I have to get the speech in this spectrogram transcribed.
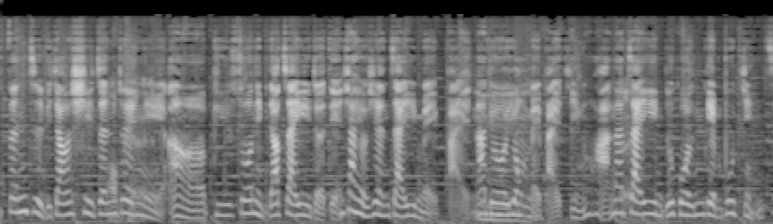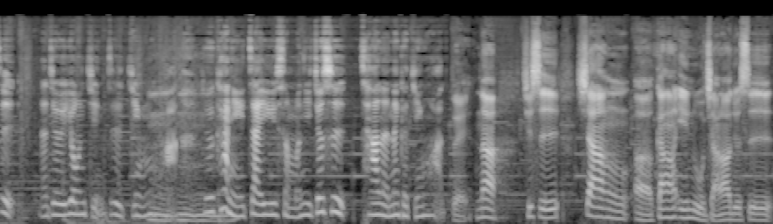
分子比较细，针对你.呃，比如说你比较在意的点，像有些人在意美白，那就会用美白精华；嗯、那在意如果你脸部紧致，那就用紧致精华。就是看你在意什么，你就是擦了那个精华。对，那其实像呃，刚刚英儒讲到就是。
